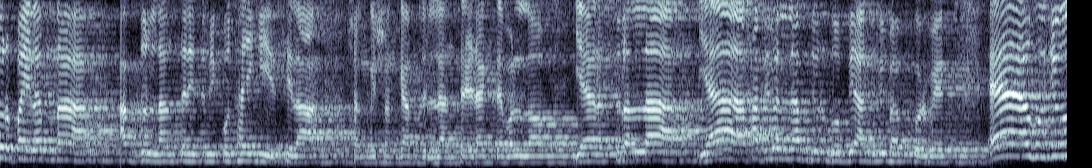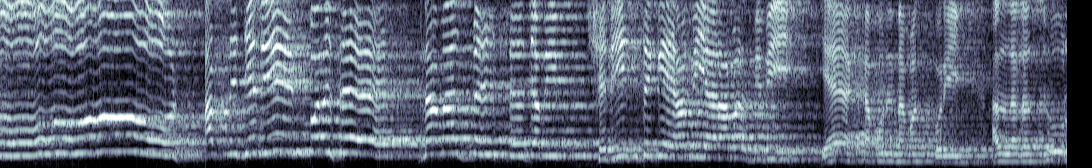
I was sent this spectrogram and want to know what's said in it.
উত্তর পাইলাম না। আব্দুল্লাহ আনসারি তুমি কোথায় গিয়েছিলা? সঙ্গে সঙ্গে আব্দুল্লাহ আনসারি ডাকতে বলল, ইয়া রাসূলুল্লাহ, ইয়া হাবিবাল্লাহ, হুজুর গব্বে আদবি মাফ করবেন। এ হুজুর সেদিন থেকে আমি আর আমার বিবি এক কাপড়ে নামাজ পড়ি। আল্লাহ রাসূল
